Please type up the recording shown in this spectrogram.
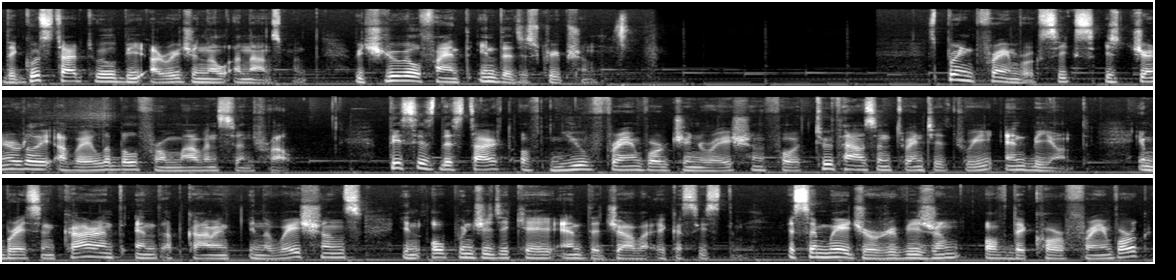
the good start will be original announcement, which you will find in the description. Spring Framework 6 is generally available from Maven Central. This is the start of new framework generation for 2023 and beyond, embracing current and upcoming innovations in OpenJDK and the Java ecosystem. As a major revision of the core framework,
